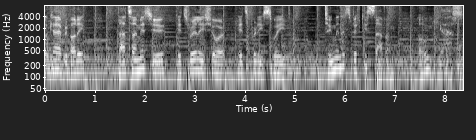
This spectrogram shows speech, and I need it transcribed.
Okay, everybody, that's I Miss You. It's really short, it's pretty sweet. 2 minutes 57. Oh, yes.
